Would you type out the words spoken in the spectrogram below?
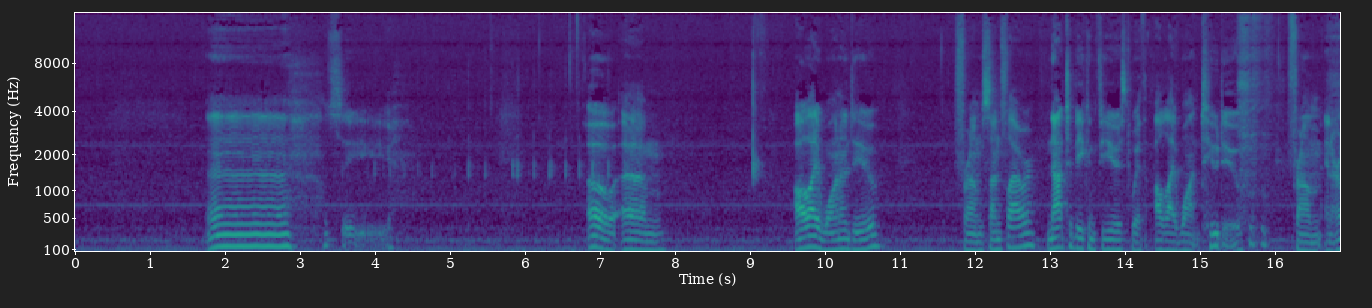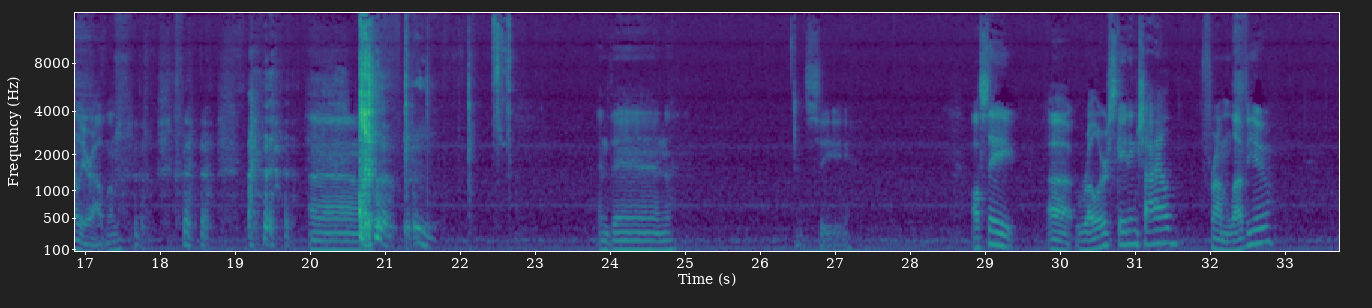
Uh, let's see. Oh, um, All I Wanna Do from Sunflower, not to be confused with All I Want to Do from an earlier album. Um, and then let's see. I'll say uh, "Roller Skating Child" from "Love You."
